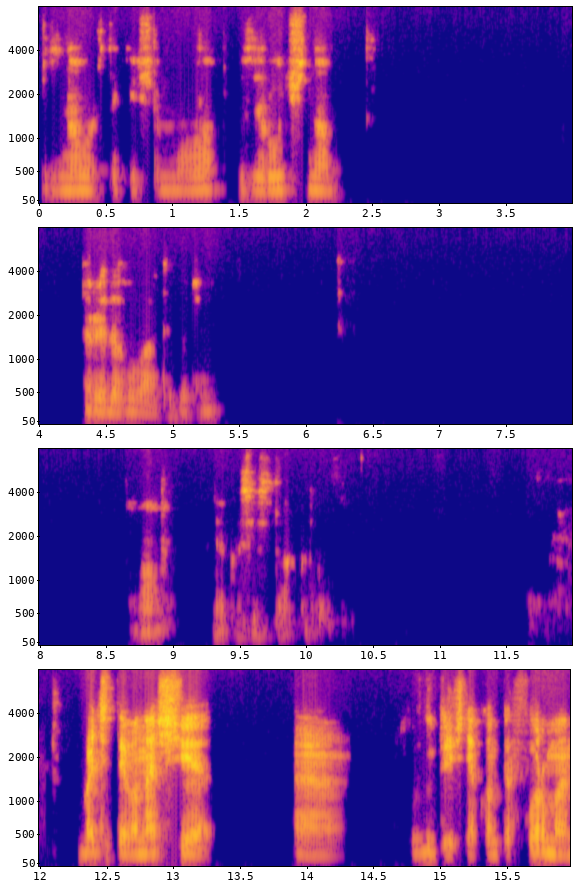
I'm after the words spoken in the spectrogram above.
Знову ж таки, щоб було зручно редагувати потім. А, якось ось так. Бачите, вона ще внутрішня контрформа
